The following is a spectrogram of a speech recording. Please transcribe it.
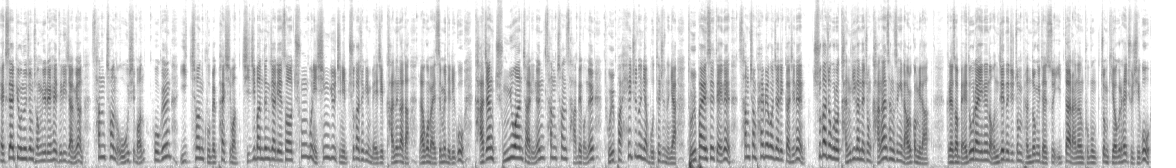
XRP 오늘 좀 정리를 해드리자면 3,050원 혹은 2,980원 지지 반등 자리에서 충분히 신규 진입 추가 적인 매집 가능하다라고 말씀을 드리고 가장 중요한 자리는 3,400원을 돌파해 주느냐 못 해 주느냐 돌파했을 때는 3,800원 자리까지는 추가적으로 단기간에 좀 강한 상승이 나올 겁니다. 그래서 매도 라인은 언제든지 좀 변동이 될 수 있다라는 부분 좀 기억을 해 주시고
